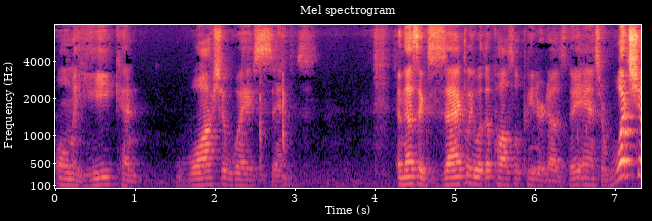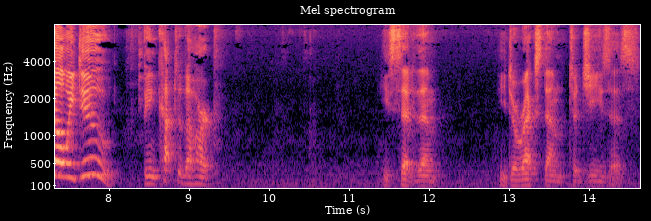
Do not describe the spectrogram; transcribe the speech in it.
Only He can wash away sins. And that's exactly what the Apostle Peter does. They answer, What shall we do? Being cut to the heart. He said to them, He directs them to Jesus,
